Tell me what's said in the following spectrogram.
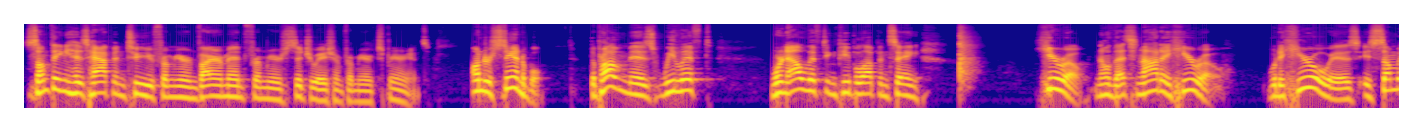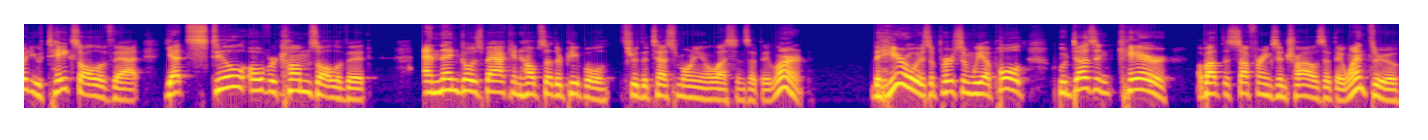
something has happened to you from your environment, from your situation, from your experience. Understandable. The problem is we lift, we're now lifting people up and saying, hero. No, that's not a hero. What a hero is, is somebody who takes all of that, yet still overcomes all of it, and then goes back and helps other people through the the lessons that they learned. The hero is a person we uphold who doesn't care about the sufferings and trials that they went through.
